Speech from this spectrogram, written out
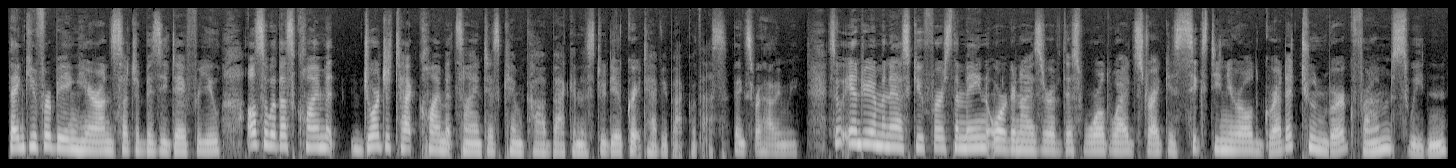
Thank you for being here on such a busy day for you. Also with us, climate Georgia Tech climate scientist Kim Cobb back in the studio. Great to have you back with us. Thanks for having me. So, Andrea, I'm going to ask you first. The main organizer of this worldwide strike is 16-year-old Greta Thunberg from Sweden.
